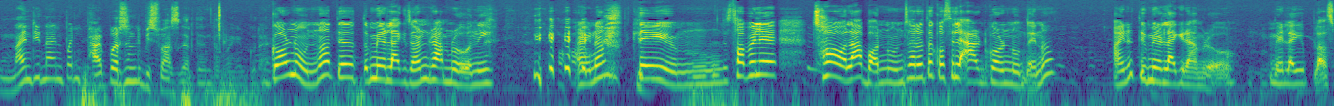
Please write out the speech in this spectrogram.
नाइन्टी नाइन पोइन्ट फाइभ पर्सेन्टले विश्वास गर्दैन तपाईँको कुरा। गर्नुहुन्न त्यो त मेरो लागि झन् राम्रो हो नि। होइन? त्यही सबैले छ होला भन्नुहुन्छ र त कसैले एड गर्नु हुँदैन होइन? त्यो मेरो लागि राम्रो हो। मेरो लागि प्लस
